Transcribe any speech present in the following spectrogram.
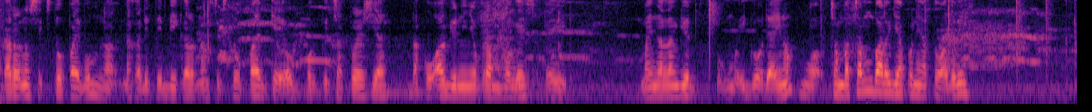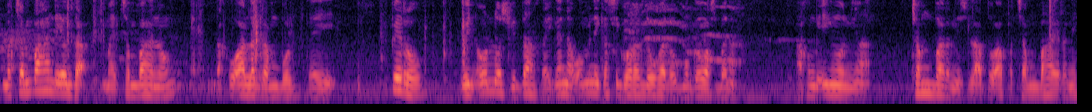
Karon no 625 oh, na, naka-DTB karon ang 625 kay og pag pizza Persia, dakuag yun ninyo rumble guys kay may na lang gyud ug mo igo dai no. Ra gyapon ni ato adiri. matsambahan di unta may tsambahan no dako alag rambol kay pero win or lose kita. Kay kana wa man kasiguraduhan og mogawas ba na? Akong giingon nga tsambar ni sila ato apa tsambahay ra ni.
